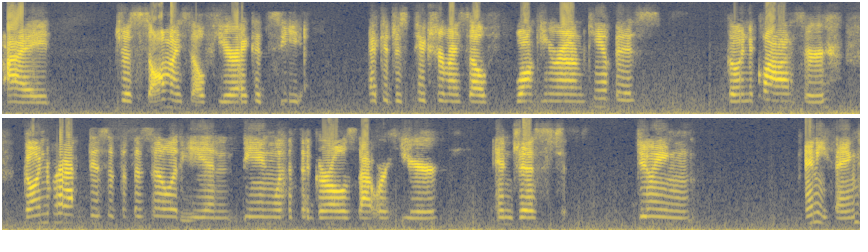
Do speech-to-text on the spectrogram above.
I just saw myself here. I could see, I could just picture myself walking around campus, going to class or going to practice at the facility and being with the girls that were here and just doing anything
